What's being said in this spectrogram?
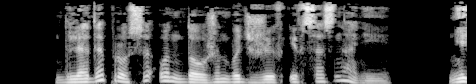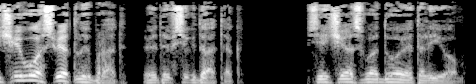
— Для допроса он должен быть жив и в сознании. — Ничего, светлый брат, это всегда так. Сейчас водой отольем.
